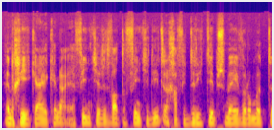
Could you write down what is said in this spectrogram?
En dan ging je kijken, nou ja, vind je het wat of vind je dit? Dan gaf je drie tips mee waarom het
